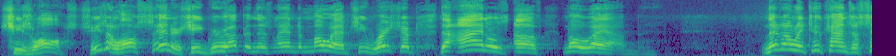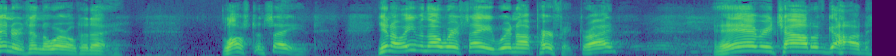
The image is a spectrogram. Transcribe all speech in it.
She's lost. She's a lost sinner. She grew up in this land of Moab. She worshiped the idols of Moab. There's only two kinds of sinners in the world today lost and saved. You know, even though we're saved, we're not perfect, right? Every child of God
